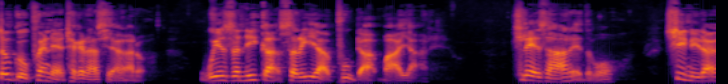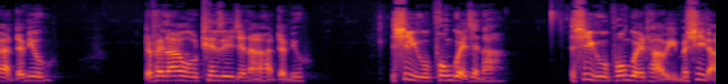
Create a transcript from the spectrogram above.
တုတ်ကိုဖွင့်တဲ့ထက္ကရာဆရာကတော့ဝေဇနိကစရိယဖုတာမာယာတဲ့လှည့်စားတဲ့သဘောရှိနေတာကတစ်မျိုးတစ်ဖက်သားကိုထင်းစေချင်တာကတစ်မျိုးအရှိကိုဖုံးကွယ်ချင်တာအရှိကိုဖုံးကွယ်ထားပြီးမရှိတာ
